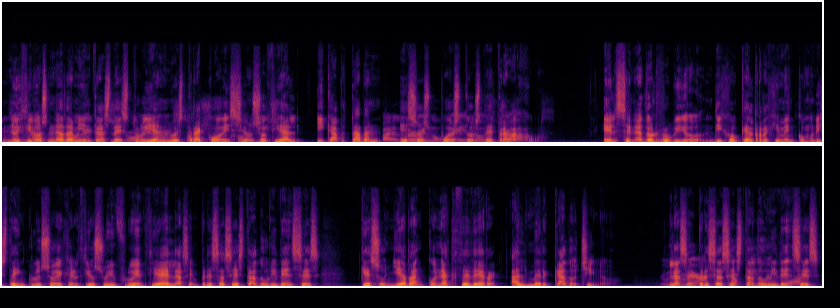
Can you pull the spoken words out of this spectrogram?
No hicimos nada mientras destruían nuestra cohesión social y captaban esos puestos de trabajo. El senador Rubio dijo que el régimen comunista incluso ejerció su influencia en las empresas estadounidenses que soñaban con acceder al mercado chino. Las empresas estadounidenses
